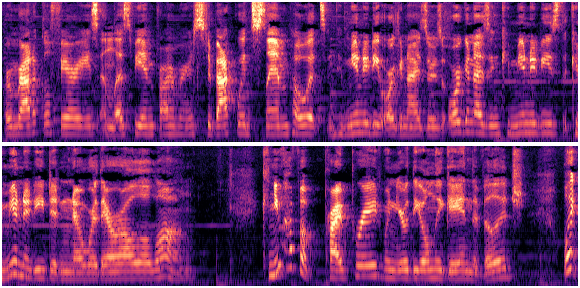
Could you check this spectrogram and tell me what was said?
from radical fairies and lesbian farmers to backwoods slam poets and community organizers organizing communities the community didn't know where they were there all along. Can you have a pride parade when you're the only gay in the village? What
